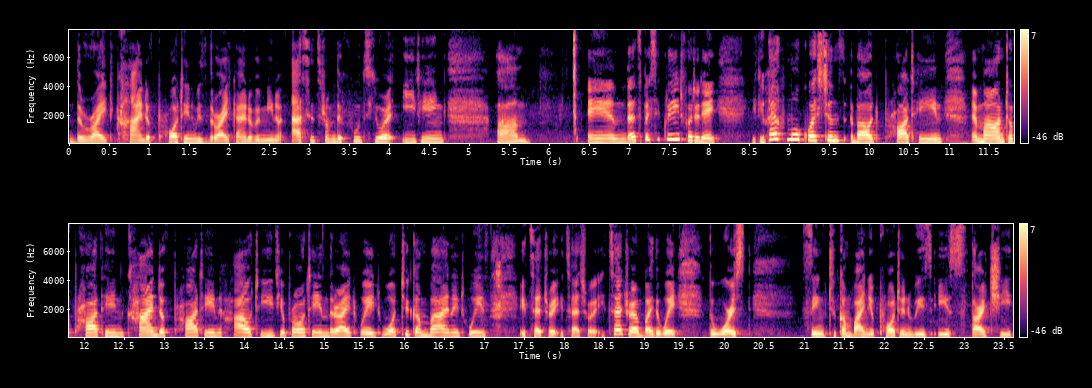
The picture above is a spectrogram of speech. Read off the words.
the right kind of protein with the right kind of amino acids from the foods you are eating. Um, and that's basically it for today. If you have more questions about protein, amount of protein, kind of protein, how to eat your protein the right way, what to combine it with, etc., etc., etc. By the way, the worst thing to combine your protein with is starchy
